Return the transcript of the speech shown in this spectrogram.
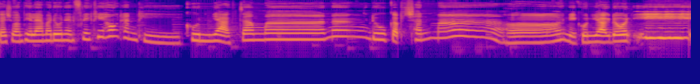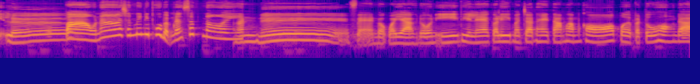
ก็ชวนพี่แลมาดูเน็ตฟลิกที่ห้องทันที คุณอยากจะมานั่ง ดูกับฉันมาเฮ้อนี่คุณอยากโดนอีเลยเปล่านะ ฉันไม่ได้พูดแบบนั้นสักหน่อยอันเน่แฟนบอกว่าอยากโดนอีพี่แรกก็รีบมาจัดให้ตามคำขอ เปิดประตูห้องได้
